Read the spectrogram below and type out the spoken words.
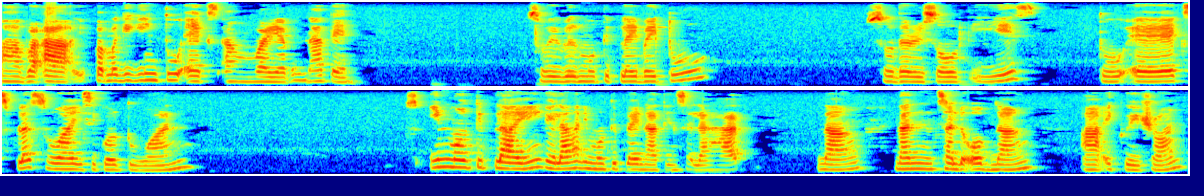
uh, uh, magiging 2x ang variable natin. So, we will multiply by 2. So, the result is 2x plus y is equal to 1. So, in multiplying, kailangan i-multiply natin sa lahat ng nan, sa loob ng uh, equation.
